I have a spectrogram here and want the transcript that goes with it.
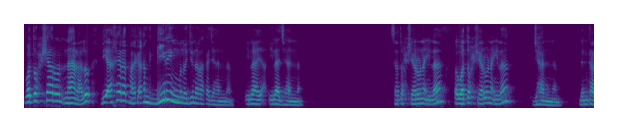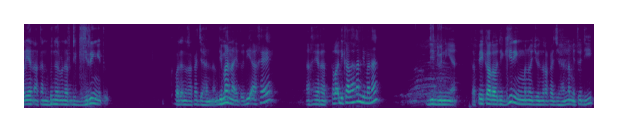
Watuh syarun. Nah lalu di akhirat mereka akan digiring menuju neraka jahanam. Ila ila jahanam. Satu syaruna ila watuh syaruna ila jahannam. Dan kalian akan benar-benar digiring itu kepada neraka jahanam. Di mana itu? Di akhir akhirat. Kalau dikalahkan di mana? Di dunia. Tapi kalau digiring menuju neraka jahanam itu di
